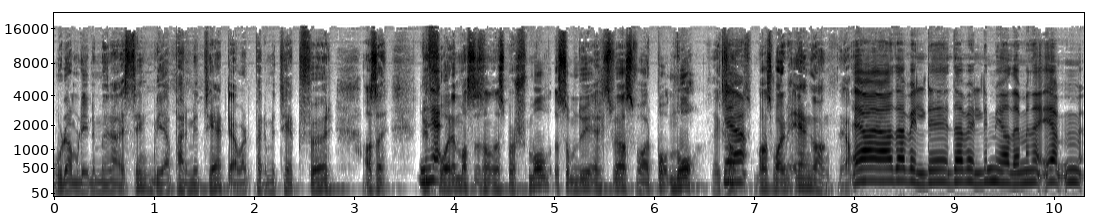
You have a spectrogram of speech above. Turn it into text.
Hvordan blir det med reising? Blir jeg permittert? Jeg har vært permittert før. Altså, Du ja. får en masse sånne spørsmål som du helst vil ha svar på nå. ikke Ja. sant? Bare svar med en gang. Ja. Ja, ja det, er veldig, det er veldig mye av det. Men jeg, jeg,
